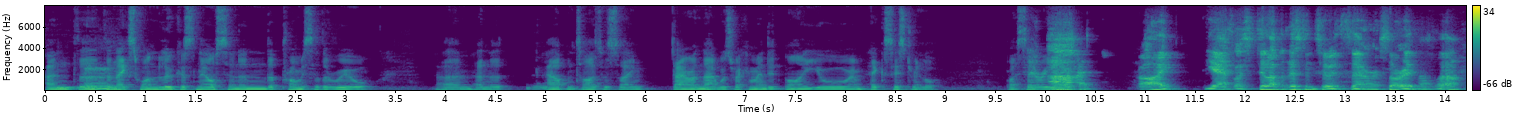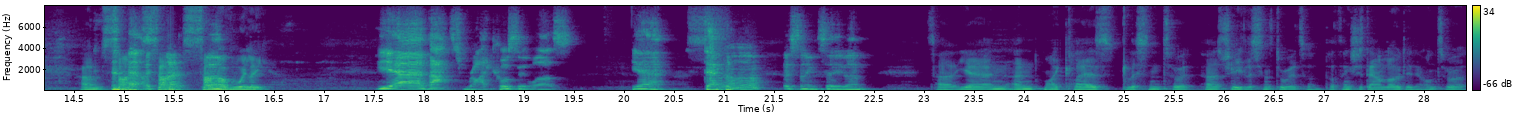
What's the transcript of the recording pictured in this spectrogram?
And the, Mhm. the next one, Lukas Nelson and the Promise of the Real, um, and the album title was saying, Darren, that was recommended by your um, ex sister in law, by Sarah. Young. Ah, right. Yes, I still haven't listened to it, Sarah. Sorry about that. um, son, I son, son of Willie. Yeah, that's right. Of course it was. Yeah, definitely Ah, listening to them. So yeah, and, and my Claire's listened to it. Uh, she listens to it. I think she's downloaded it onto a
